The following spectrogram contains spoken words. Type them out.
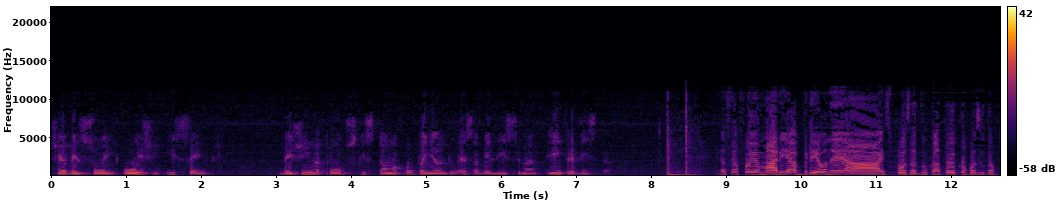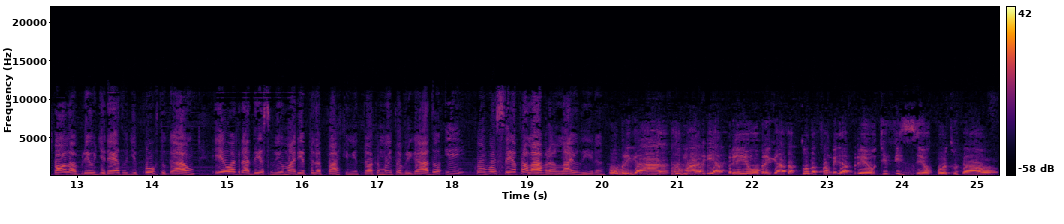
te abençoe hoje e sempre. Beijinho a todos que estão acompanhando essa belíssima entrevista. Essa foi a Maria Abreu, né, a esposa do cantor e compositor Paulo Abreu, direto de Portugal. Eu agradeço, viu, Maria, pela parte que me toca. Muito obrigado. E com você a palavra, Laio Lira. Obrigado, Maria Abreu. Obrigado a toda a família Abreu de Viseu, Portugal,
